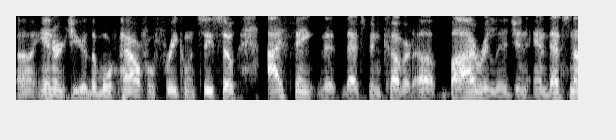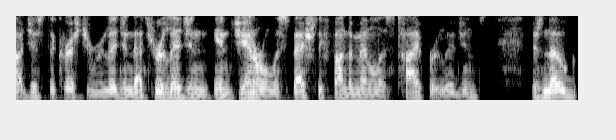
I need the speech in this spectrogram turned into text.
uh, energy or the more powerful frequency. So I think that that's been covered up by religion, and that's not just the Christian religion. That's religion in general, especially fundamentalist type religions. There's no,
